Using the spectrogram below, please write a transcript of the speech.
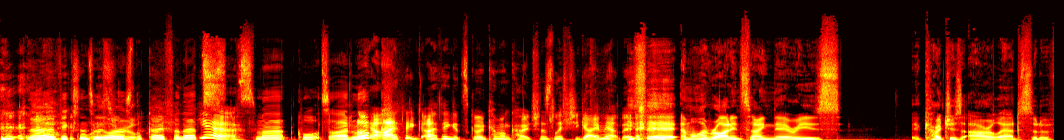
no Vixens. We always look, go for that s- Yeah. smart courtside look. Yeah, I think I think it's good. Come on, coaches, lift your game out there. Is there? Am I right in saying there is coaches are allowed to sort of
